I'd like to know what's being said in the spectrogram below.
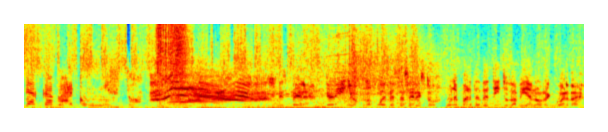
de acabar con esto. ¡Ah! Espera, cariño, no puedes hacer esto. Una parte de ti todavía no recuerda.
